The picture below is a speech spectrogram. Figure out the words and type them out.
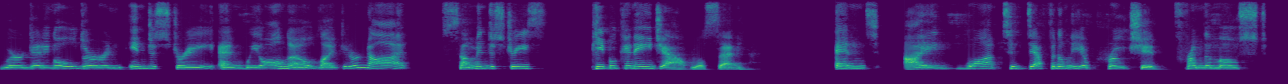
we're getting older in industry. And we all know, like it or not, some industries, people can age out, we'll say. And I want to definitely approach it from the most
